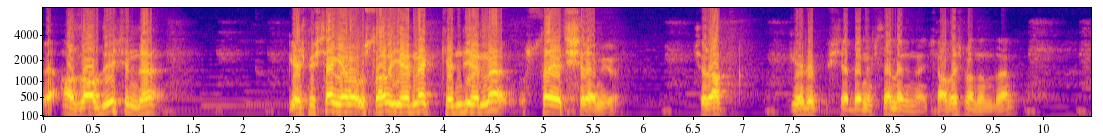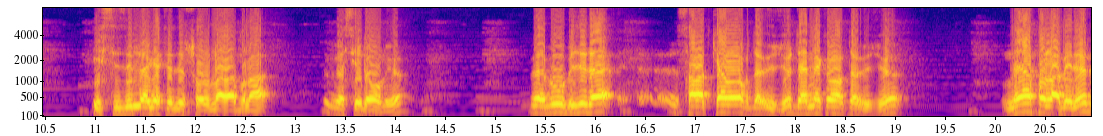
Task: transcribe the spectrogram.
Ve azaldığı için de geçmişten gelen ustaları yerine kendi yerine usta yetiştiremiyor. Çırak gelip işte benimsemediğinden, çalışmadığından işsizliğin getirdiği sorunlara buna vesile oluyor. Ve bu bizi de e, sanatkar olarak da üzüyor, dernek olarak da üzüyor. Ne yapılabilir?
